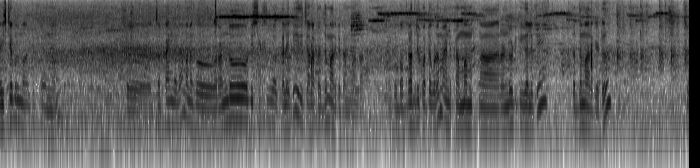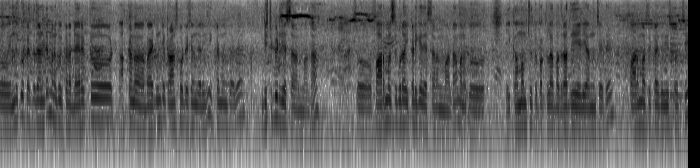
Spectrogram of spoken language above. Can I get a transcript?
వెజిటేబుల్ మార్కెట్లో ఉన్నాం. సో చెప్పాం కదా మనకు రెండు డిస్ట్రిక్ట్లో కలిపి ఇది చాలా పెద్ద మార్కెట్ అన్నమాట. మనకు భద్రాద్రి కొత్తగూడెం అండ్ ఖమ్మం రెండోటికి కలిపి పెద్ద మార్కెట్. సో ఎందుకు పెద్దదంటే మనకు ఇక్కడ డైరెక్ట్ అక్కడ బయట నుంచి ట్రాన్స్పోర్టేషన్ జరిగి ఇక్కడ నుంచి అదే డిస్ట్రిబ్యూట్ చేస్తారనమాట సో ఫార్మర్స్ కూడా ఇక్కడికే తెస్తారనమాట మనకు ఈ ఖమ్మం చుట్టుపక్కల భద్రాద్రి ఏరియా నుంచి అయితే ఫార్మర్స్ ఇక్కడికి తీసుకొచ్చి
